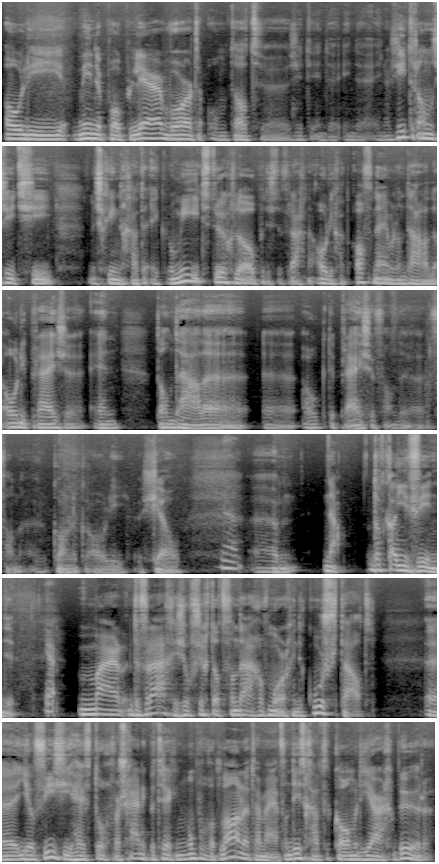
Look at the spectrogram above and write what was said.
olie minder populair wordt, omdat we zitten in de, in de energietransitie. Misschien gaat de economie iets teruglopen, dus de vraag naar olie gaat afnemen, dan dalen de olieprijzen en dan dalen eh, ook de prijzen van de, van de koninklijke olie, Shell. Ja. Ehm, nou, dat kan je vinden. Ja. Maar de vraag is of zich dat vandaag of morgen in de koers vertaalt. Eh jouw visie heeft toch waarschijnlijk betrekking op een wat langere termijn. Van dit gaat het komende jaar gebeuren.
